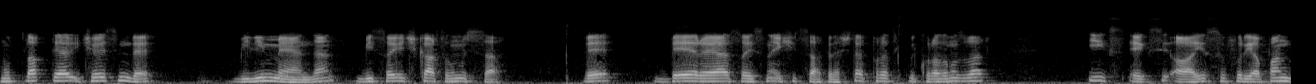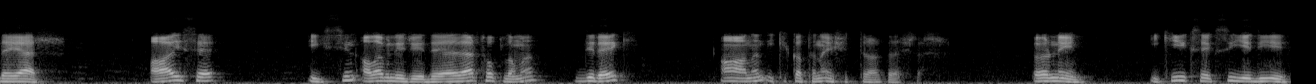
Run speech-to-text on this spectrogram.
Mutlak değer içerisinde bilinmeyenden bir sayı çıkartılmışsa ve b reel sayısına eşitse arkadaşlar pratik bir kuralımız var. x eksi a'yı sıfır yapan değer a ise x'in alabileceği değerler toplamı direkt a'nın iki katına eşittir arkadaşlar. Örneğin 2x eksi 7'yi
